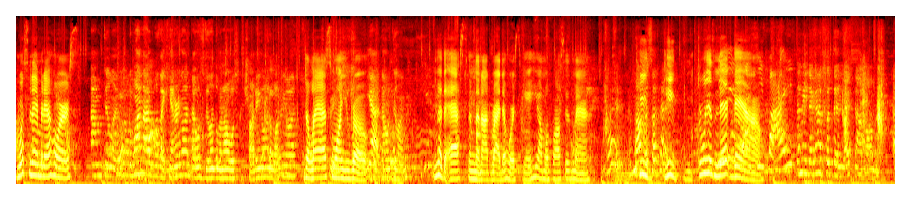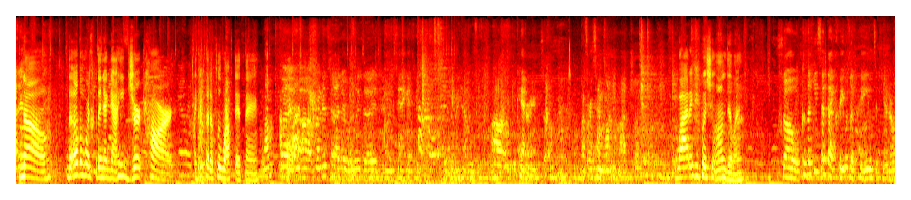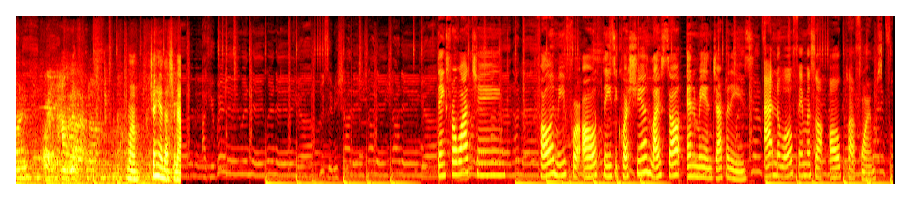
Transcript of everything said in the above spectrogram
What's the name of that horse? Um, Dylan. The one I was like cantering on, that was Dylan. The one I was trotting on walking on. The last one you rode. Yeah, that was Dylan. You had to ask him to not ride that horse again. He almost lost his mind. What? No, He, okay. he threw his neck down. I mean, they're gonna put their necks down, Mom. I didn't. No, the other horse put their neck down. He jerked hard. Like he could have flew off that thing. Mom, but uh, Brendan said I did really good and was saying it to keeping him uh, cantering. So my first time on him actually. Why did he push you on Dylan? So, cause like he said that Creed was a pain to canter on. I don't know. Come on, put your hands out your mouth. Thanks for watching. Follow me for all things equestrian, lifestyle, anime, and Japanese at Noelle Famous on all platforms.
